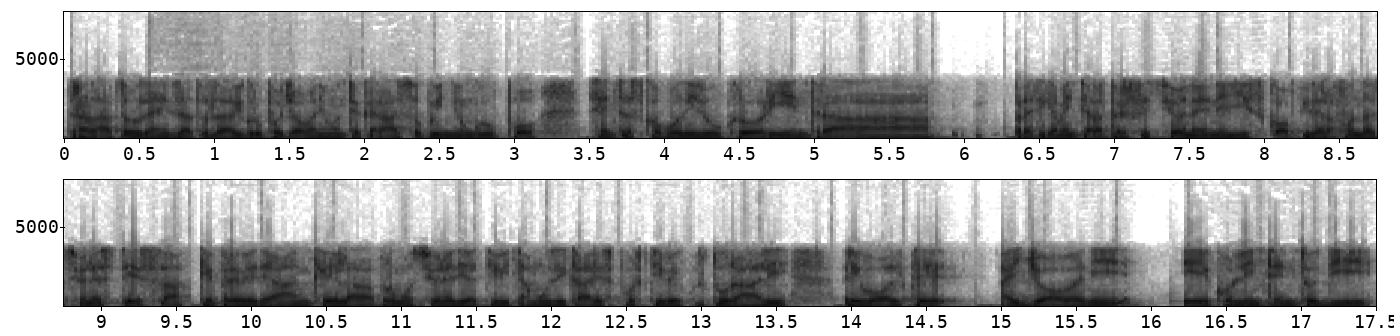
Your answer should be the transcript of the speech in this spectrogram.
tra l'altro organizzato dal gruppo Giovani Montecarasso, quindi un gruppo senza scopo di lucro, rientra praticamente alla perfezione negli scopi della fondazione stessa che prevede anche la promozione di attività musicali, sportive e culturali rivolte ai giovani e con l'intento di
